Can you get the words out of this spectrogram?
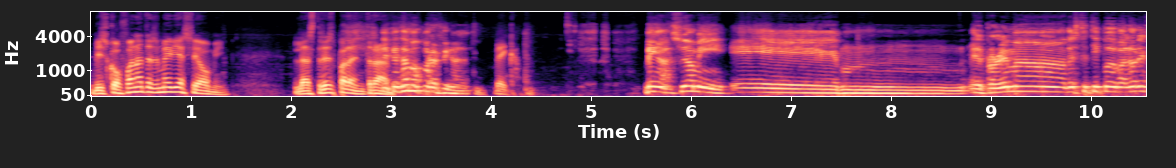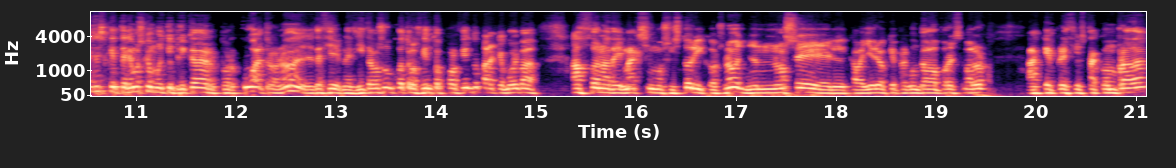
Viscofana 3 Media Xiaomi, las tres para entrar. Empezamos por el final. Venga. Venga, Xiaomi, eh, mm, el problema de este tipo de valores es que tenemos que multiplicar por cuatro, ¿no? Es decir, necesitamos un 400% para que vuelva a zona de máximos históricos, ¿no? Yo no sé el caballero que preguntaba por este valor a qué precio está comprada.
